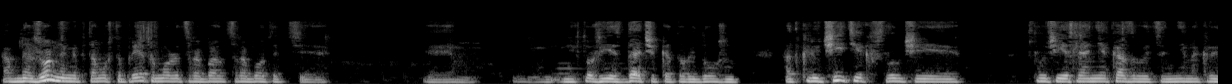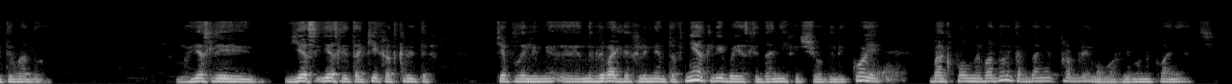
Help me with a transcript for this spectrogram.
обнаженными, потому что при этом может сработать, э, у них тоже есть датчик, который должен отключить их в случае, в случае если они оказываются не накрыты водой. Но если, если, если таких открытых теплонагревательных элементов нет, либо если до них еще далеко и бак полной водой, тогда нет проблемы, можно его наклонять.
